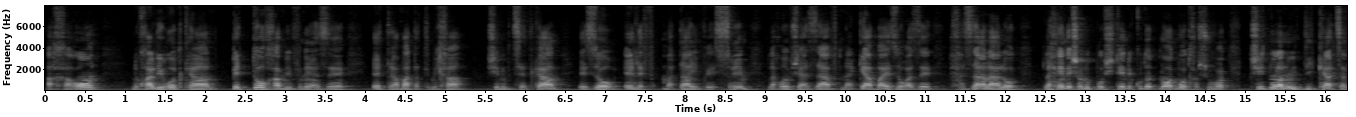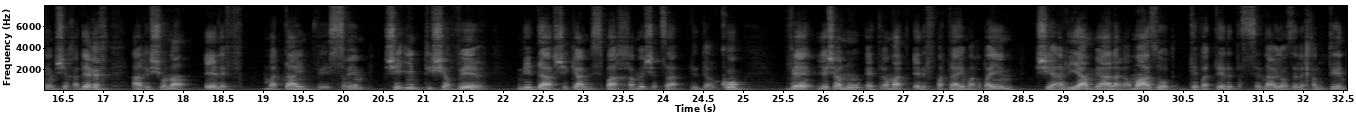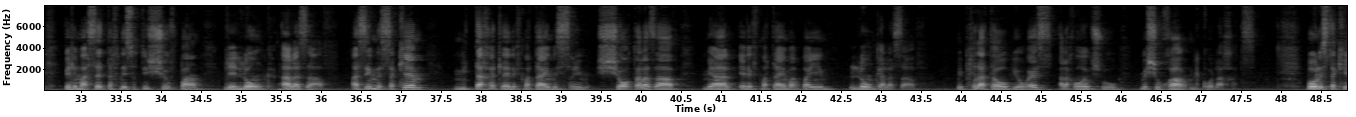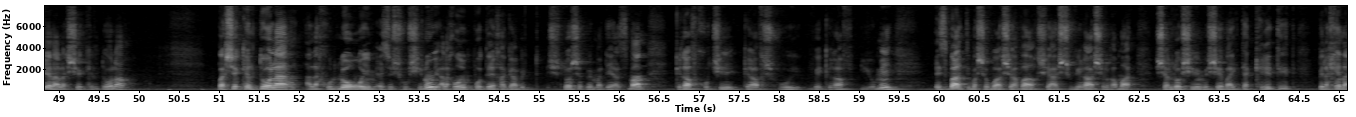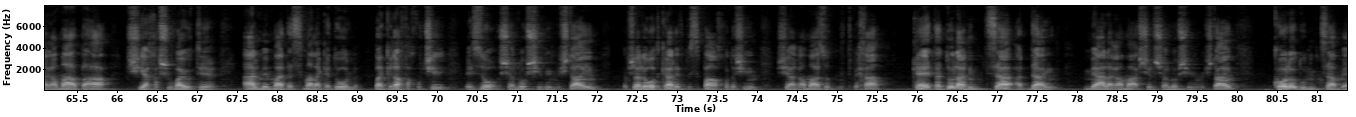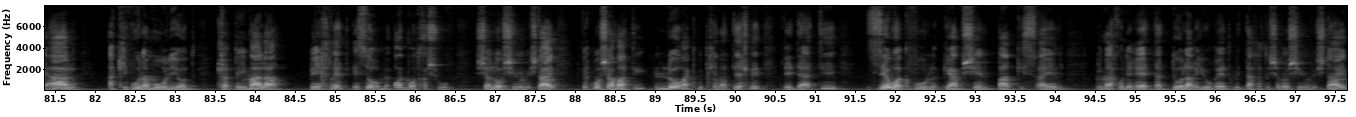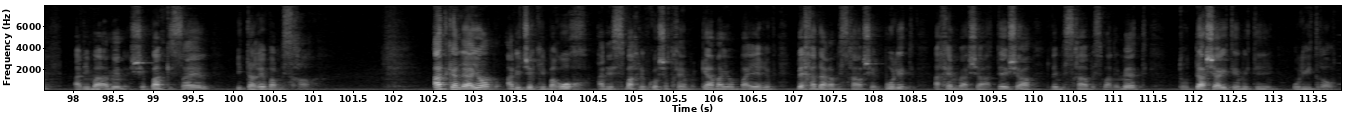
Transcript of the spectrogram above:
האחרון נוכל לראות כאן בתוך המבנה הזה את רמת התמיכה שנמצאת כאן, אזור 1220, אנחנו רואים שהזהב נגע באזור הזה, חזר לעלות, לכן יש לנו פה שתי נקודות מאוד מאוד חשובות שייתנו לנו אינדיקציה להמשך הדרך. הראשונה 1220, שאם תישבר נדע שגל מספר 5 יצא לדרכו, ויש לנו את רמת 1240 שעלייה מעל הרמה הזאת תבטל את הסצנריו הזה לחלוטין ולמעשה תכניס אותי שוב פעם ללונג על הזהב. אז אם נסכם, מתחת ל-1220 שורט על הזהב, מעל 1240 לונג על הזהב. מבחינת ה-OBOS אנחנו רואים שהוא משוחרר מכל לחץ. בואו נסתכל על השקל דולר. בשקל דולר אנחנו לא רואים איזשהו שינוי, אנחנו רואים פה דרך אגב את שלושת ממדי הזמן, גרף חודשי, גרף שבועי וגרף יומי. הסברתי בשבוע שעבר שהשבירה של רמת 3.77 הייתה קריטית ולכן הרמה הבאה שהיא החשובה יותר על ממד הזמן הגדול בגרף החודשי, אזור 3.72. אפשר לראות כאן את מספר החודשים שהרמה הזאת נתמכה. כעת הדולר נמצא עדיין מעל הרמה של 3.72. כל עוד הוא נמצא מעל, הכיוון אמור להיות כלפי מעלה. בהחלט אזור מאוד מאוד חשוב, 3.72, וכמו שאמרתי, לא רק מבחינה טכנית, לדעתי זהו הגבול גם של בנק ישראל. אם אנחנו נראה את הדולר יורד מתחת ל-3.72, אני מאמין שבנק ישראל יתערב במסחר. עד כאן להיום, אני ג'קי ברוך, אני אשמח לפגוש אתכם גם היום בערב בחדר המסחר של בוליט, החל מהשעה 9 למסחר בזמן אמת. תודה שהייתם איתי ולהתראות.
